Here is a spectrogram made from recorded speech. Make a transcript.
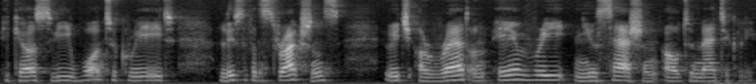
because we want to create a list of instructions which are read on every new session automatically.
